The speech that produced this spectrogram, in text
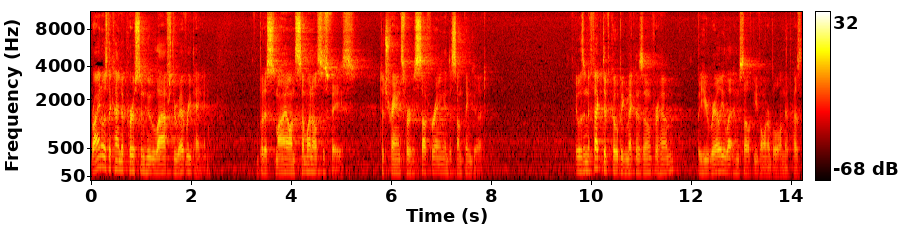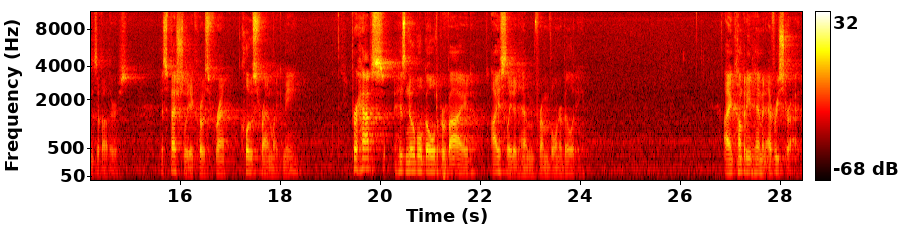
Brian was the kind of person who laughed through every pain and put a smile on someone else's face to transfer his suffering into something good. It was an effective coping mechanism for him, but he rarely let himself be vulnerable in the presence of others, especially a close friend, close friend like me. Perhaps his noble goal to provide isolated him from vulnerability. I accompanied him in every stride.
